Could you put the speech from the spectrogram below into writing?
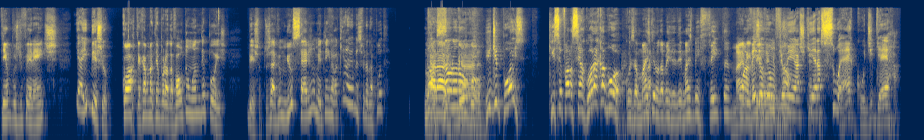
tempos diferentes. E aí, bicho, corta, acaba uma temporada, volta um ano depois. Bicho, tu já viu mil séries no meio, tem que gravar. Quem era mesmo esse filho da puta? Não, Caralho, não, não, não. Google. E depois, que você fala assim, agora acabou. Coisa mais que não dá pra entender, mais bem feita. Mais Uma bem vez eu vi um filme, Não. acho que era sueco, de guerra.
